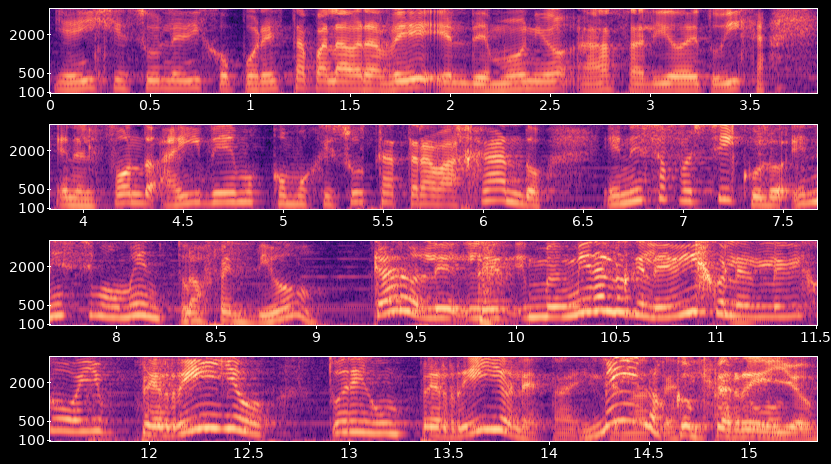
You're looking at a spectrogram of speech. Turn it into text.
Y ahí Jesús le dijo, por esta palabra ve, el demonio ha salido de tu hija. En el fondo, ahí vemos como Jesús está trabajando en ese versículo, en ese momento. Lo ofendió. Claro, mira lo que le dijo, le, dijo, oye, perrillo, tú eres un perrillo, le está diciendo. Menos que un perrillo.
